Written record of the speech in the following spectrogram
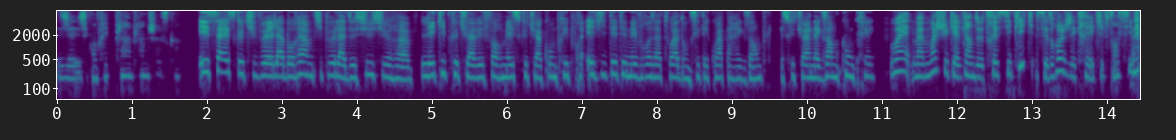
j'ai compris plein plein de choses. Quoi. Et ça, est-ce que tu veux élaborer un petit peu là-dessus sur euh, l'équipe que tu avais formée, ce que tu as compris pour éviter tes névroses à toi? Donc, c'était quoi, par exemple? Est-ce que tu as un exemple concret? Ouais, bah moi je suis quelqu'un de très cyclique. C'est drôle, j'ai créé Équipe en cycle.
